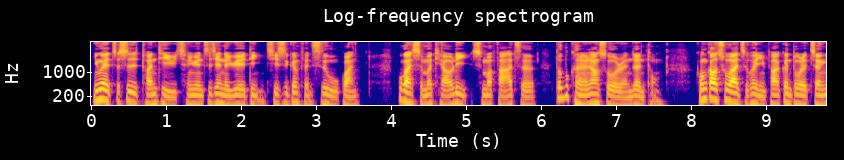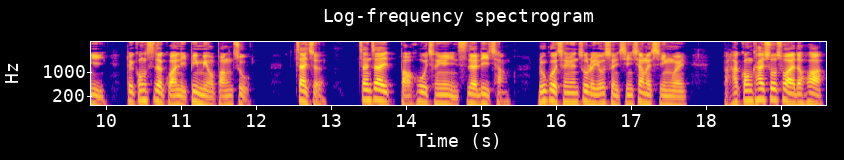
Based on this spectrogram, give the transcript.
因为这是团体与成员之间的约定，其实跟粉丝无关。不管什么条例、什么法则，都不可能让所有人认同。公告出来只会引发更多的争议，对公司的管理并没有帮助。再者，站在保护成员隐私的立场，如果成员做了有损形象的行为，把他公开说出来的话，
